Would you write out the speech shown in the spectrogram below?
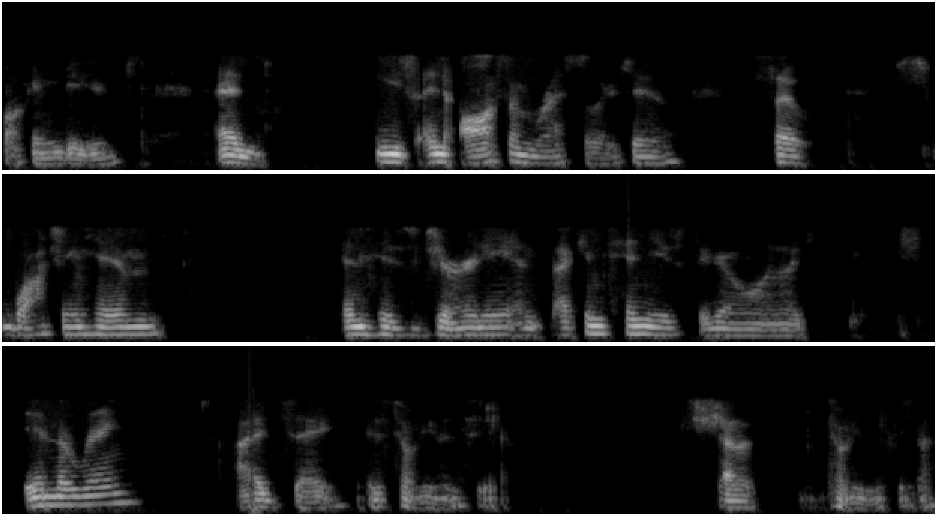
fucking dude, and he's an awesome wrestler too. So watching him and his journey, and that continues to go on. Like in the ring, I'd say is Tony Vincita. Shout out Tony Vincita,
